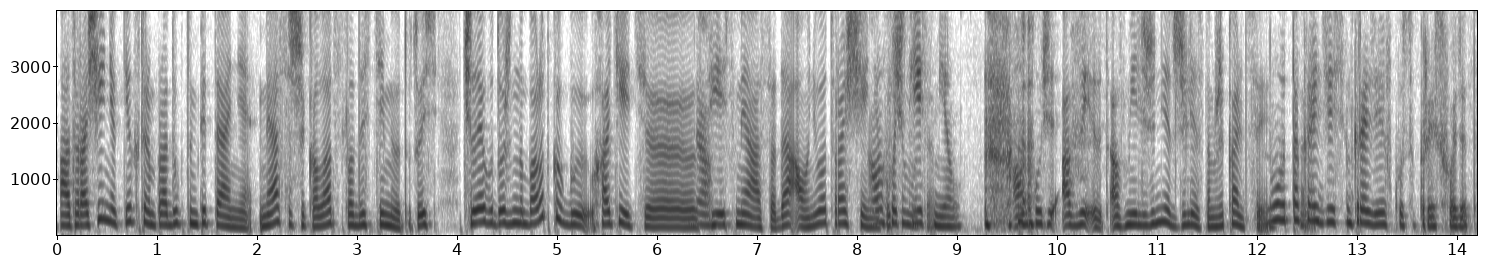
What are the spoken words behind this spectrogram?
отвращение к некоторым продуктам питания. Мясо, шоколад, сладости, мед. То есть человек должен, наоборот, как бы хотеть э, да. съесть мясо, да, а у него отвращение. А он хочет есть мел. А он хочет... А в, а в меле же нет железа, там же кальций. Ну, вот такая идиосинкразия вкуса происходит.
